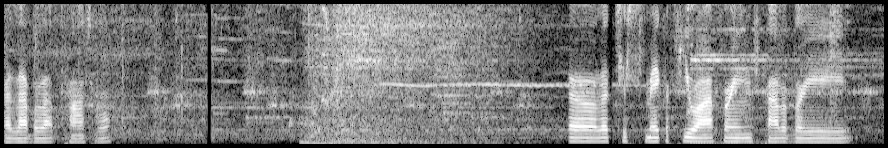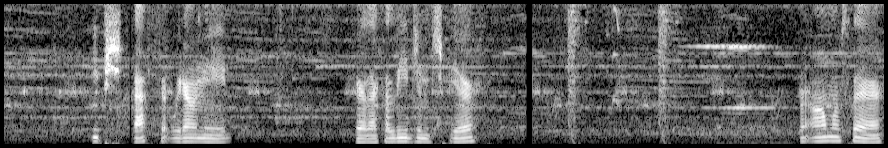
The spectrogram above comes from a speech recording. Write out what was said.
our level up possible. So let's just make a few offerings, probably each stuff that we don't need. They're like a legion spear. We're almost there.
